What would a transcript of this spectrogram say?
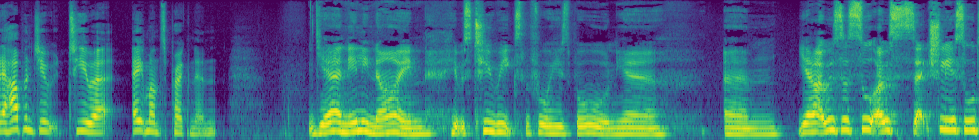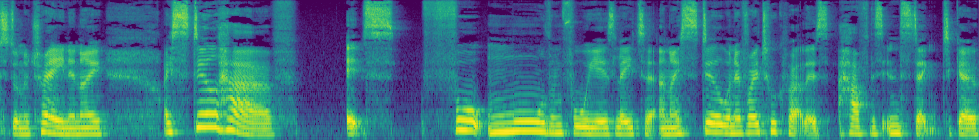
it happened to you, to you at eight months pregnant. Yeah, nearly nine. It was two weeks before he was born. Yeah, um, yeah. I was assault. I was sexually assaulted on a train, and I, I still have. It's for more than four years later, and I still, whenever I talk about this, have this instinct to go,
